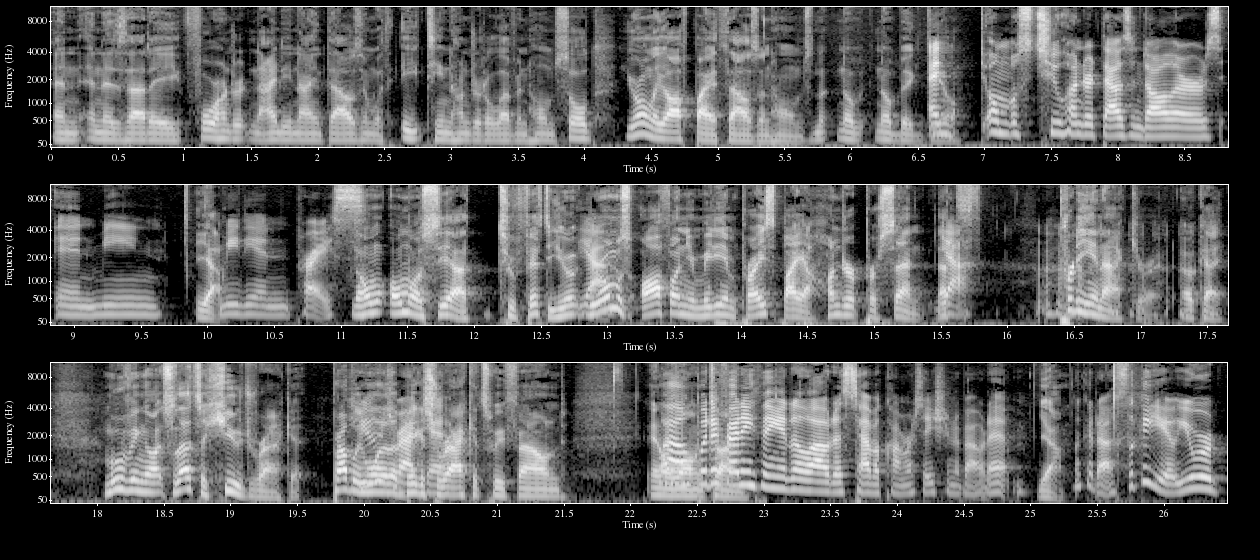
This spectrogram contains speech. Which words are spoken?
and and is at a 499,000 with 1,811 homes sold. You're only off by a thousand homes. No, no, no big And deal. almost two hundred thousand dollars in mean Yeah. median price. No, almost yeah, 250. You're, Yeah. you're almost off on your median price by 100%. That's pretty inaccurate. Okay. Moving on. So that's a huge racket. Probably one of the Huge biggest racket. rackets we found in a long but time. if anything, it allowed us to have a conversation about it. Yeah. Look at us. Look at you. You were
